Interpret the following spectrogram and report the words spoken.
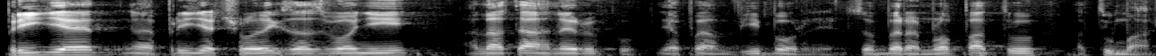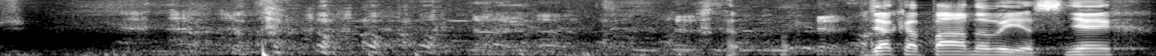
přijde, eh, přijde člověk, zazvoní a natáhne ruku. Já povím, výborně, zoberem lopatu a tu máš. Vďaka pánovi je sněh.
